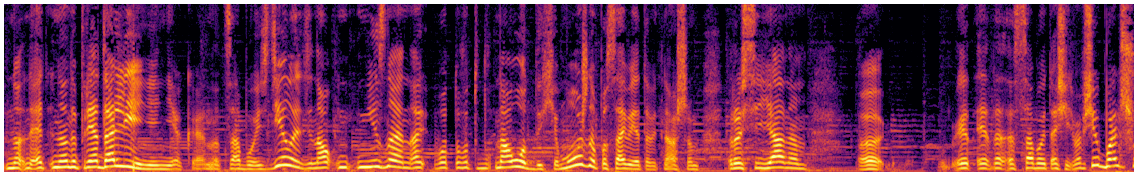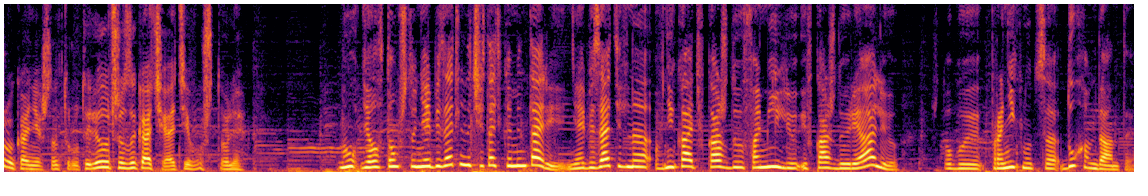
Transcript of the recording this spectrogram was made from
надо преодоление некое над собой сделать. На- не знаю, на, вот, вот на отдыхе можно посоветовать нашим россиянам э- это с собой тащить? Вообще большой, конечно, труд. Или лучше закачать его, что ли? Ну, дело в том, что не обязательно читать комментарии, не обязательно вникать в каждую фамилию и в каждую реалию, чтобы проникнуться духом Данте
